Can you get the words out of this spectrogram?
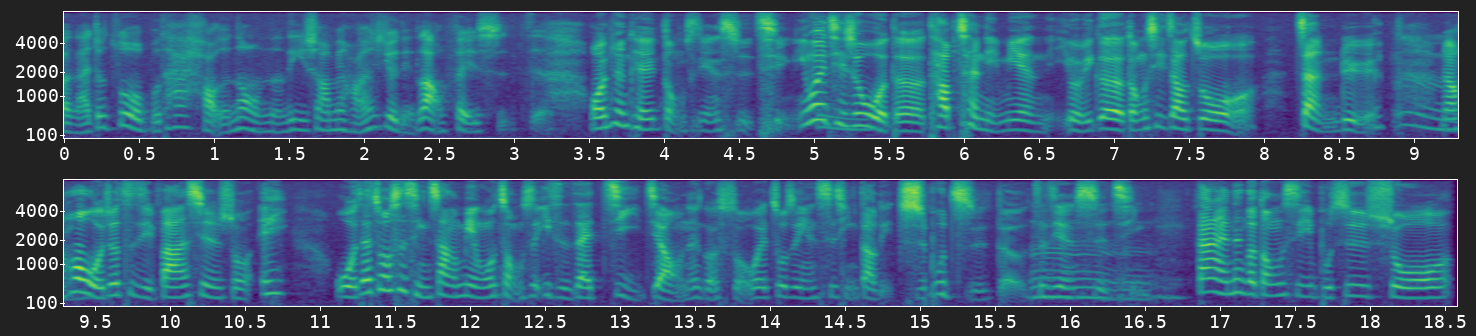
本来就做得不太好的那种能力上面，好像是有点浪费时间。完全可以懂这件事情，因为其实我的 Top Ten 里面有一个东西叫做战略，嗯、然后我就自己发现说，诶，我在做事情上面，我总是一直在计较那个所谓做这件事情到底值不值得这件事情。嗯、当然，那个东西不是说。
